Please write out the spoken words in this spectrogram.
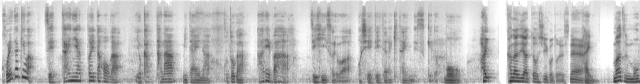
これだけは絶対にやっといた方が良かったなみたいなことがあれば、ぜひそれは教えていただきたいんですけども、はい。必ずやってほしいことですね。はい。まず目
